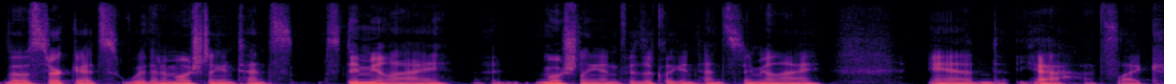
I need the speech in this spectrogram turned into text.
those circuits with an emotionally intense stimuli, emotionally and physically intense stimuli, and yeah, it's like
